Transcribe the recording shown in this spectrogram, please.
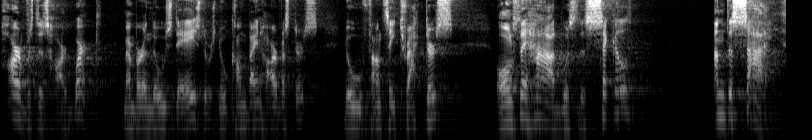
Harvest is hard work. Remember, in those days, there was no combine harvesters, no fancy tractors. All they had was the sickle and the scythe.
